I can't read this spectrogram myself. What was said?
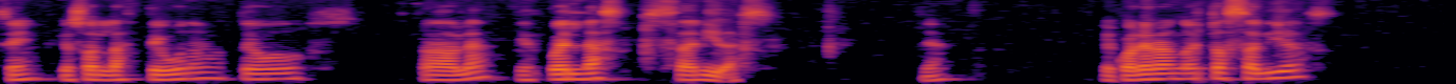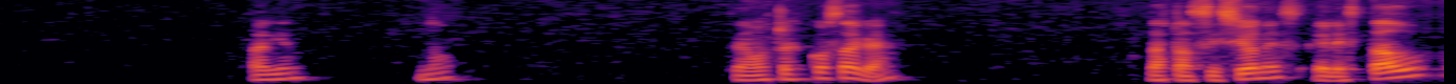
¿sí? que son las T1, T2, bla, bla, y después las salidas. ¿Y cuáles eran nuestras salidas? ¿Alguien? ¿No? Tenemos tres cosas acá. Las transiciones, el estado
